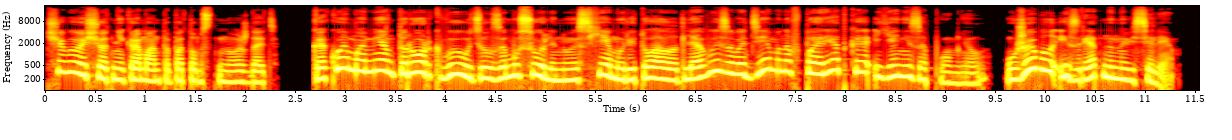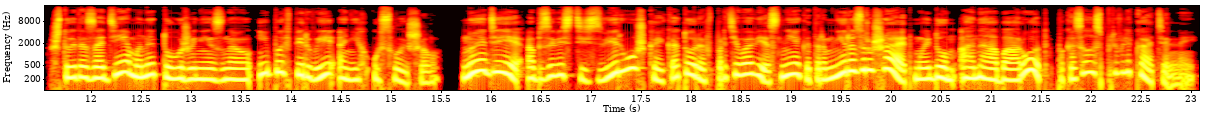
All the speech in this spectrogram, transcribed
Чего еще от некроманта потомственного ждать? Какой момент Рорк выудил замусоленную схему ритуала для вызова демонов порядка, я не запомнил. Уже был изрядно навеселе. Что это за демоны, тоже не знал, ибо впервые о них услышал. Но идея обзавестись зверюшкой, которая в противовес некоторым не разрушает мой дом, а наоборот, показалась привлекательной.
